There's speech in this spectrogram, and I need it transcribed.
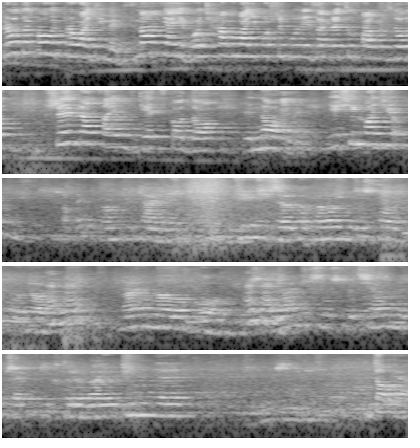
protokoły, prowadzimy wzmacnianie bądź hamowanie poszczególnych zakresów fal mózgowych, przywracając dziecko do y, normy. Jeśli chodzi o... Okej. Mam pytanie. Dzieci z alkoholowym zespołem płodowym Mhm. Mają mało głowy. Czy dla nich są specjalne czepki, które mają inne... Dobra.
